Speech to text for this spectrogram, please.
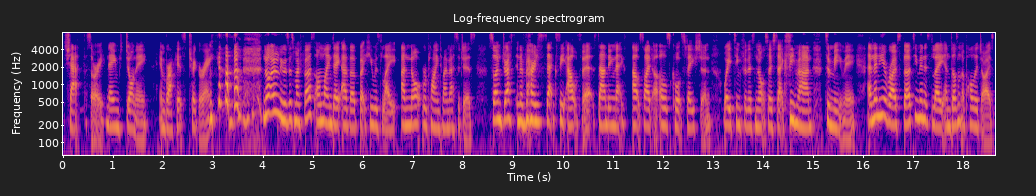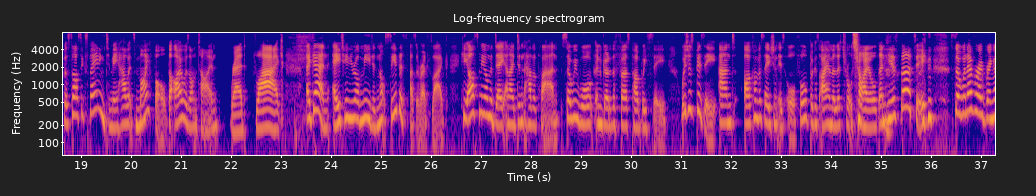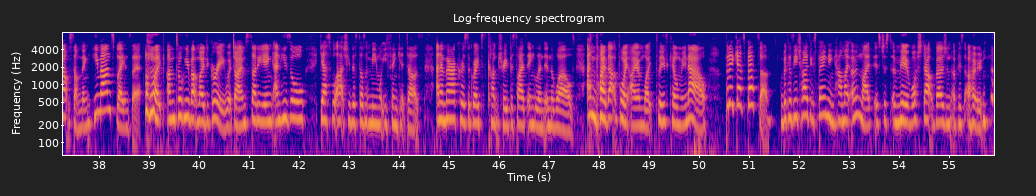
chef, sorry, named Johnny, in brackets, triggering. not only was this my first online date ever, but he was late and not replying to my messages. So I'm dressed in a very sexy outfit, standing next outside at Earl's Court Station, waiting for this not so sexy man to meet me. And then he arrives 30 minutes late and doesn't apologize, but starts explaining to me how it's my fault that I was on time. Red flag. Again, 18 year old me did not see this as a red flag. He asked me on the date and I didn't have a plan, so we walk and go to the first pub we see, which is busy, and our conversation is awful because I am a literal child and he is 30. so whenever I bring up something, he mansplains it. like I'm talking about my degree, which I am studying, and he's all, yes, well, actually, this doesn't mean what you think it does. And America is the greatest country besides England in the world. And by that point, I am like, please kill me now. But it gets better because he tries explaining how my own life is just a mere washed out version of his own.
